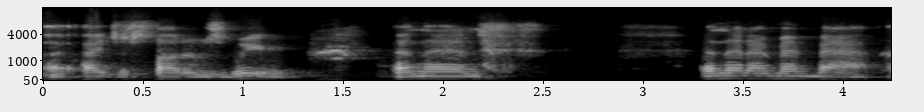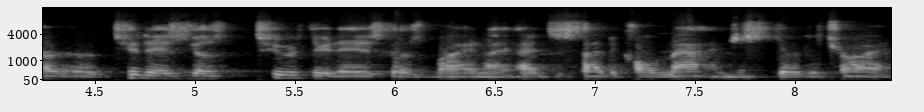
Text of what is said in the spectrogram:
I, I just thought it was weird. And then and then I met Matt. Uh, two days goes, two or three days goes by, and I, I decided to call Matt and just give it a try.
